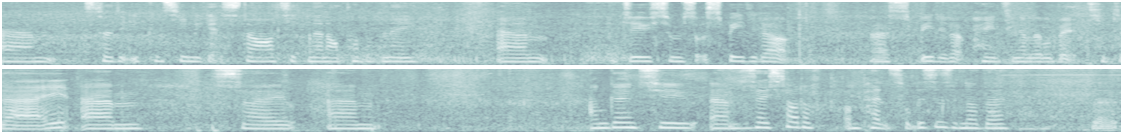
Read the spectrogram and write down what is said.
um, so that you can see me get started and then I'll probably um, do some sort of speeded up, uh, speeded up painting a little bit today. Um, so um, I'm going to, I start off on pencil, this is another, the,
